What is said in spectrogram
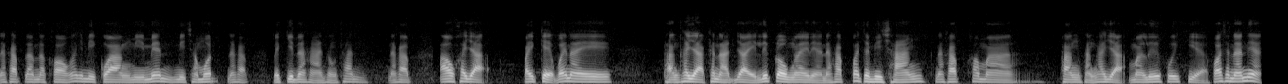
นะครับลำตะคองก็จะมีกวางมีเม่นมีชะมดนะครับไปกินอาหารของท่านนะครับ เอาขยะไปเก็บไว้ใน ถังขยะขนาดใหญ่หรือกรงอะไรเนี่ยนะครับก็จะมีช้างนะครับเข้ามาพังถังขยะมาลื้อคุยเขี่ยเพราะฉะนั้นเนี่ย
